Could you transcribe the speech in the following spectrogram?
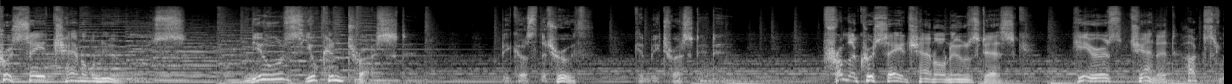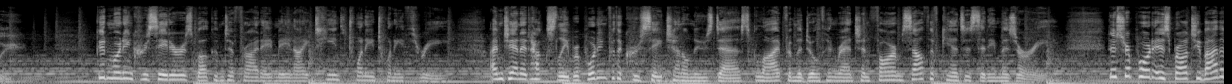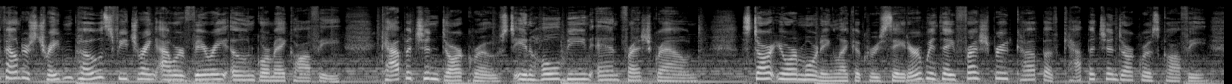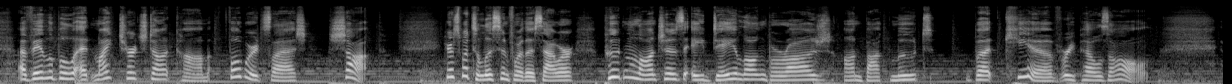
Crusade Channel News. News you can trust. Because the truth can be trusted. From the Crusade Channel News Desk, here's Janet Huxley. Good morning, Crusaders. Welcome to Friday, May 19th, 2023. I'm Janet Huxley, reporting for the Crusade Channel News Desk, live from the Dothan Ranch and Farm south of Kansas City, Missouri. This report is brought to you by the Founders Trade and Post, featuring our very own gourmet coffee, Capuchin Dark Roast in whole bean and fresh ground. Start your morning like a Crusader with a fresh brewed cup of Capuchin Dark Roast coffee, available at mikechurch.com forward slash shop. Here's what to listen for this hour. Putin launches a day long barrage on Bakhmut, but Kiev repels all.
